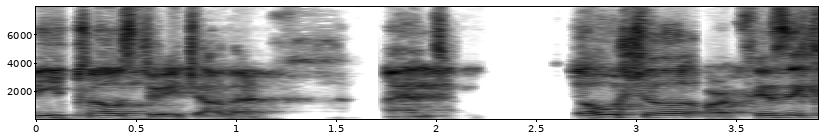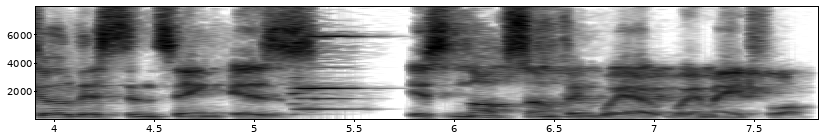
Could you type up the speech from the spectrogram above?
be close to each other. And social or physical distancing is is not something we're we're made for.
